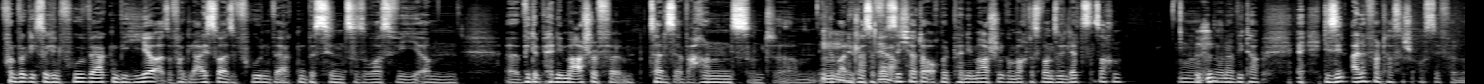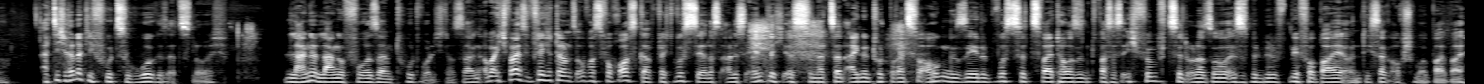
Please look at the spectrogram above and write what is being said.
Von wirklich solchen Frühwerken wie hier, also vergleichsweise frühen Werken, bis hin zu sowas wie, ähm, äh, wie dem Penny Marshall-Film, Zeit des Erwachens und ähm, ich glaube, eine Klasse für ja. sich hat er auch mit Penny Marshall gemacht. Das waren so die letzten Sachen äh, mhm. in seiner Vita. Äh, die sehen alle fantastisch aus, die Filme. Hat sich relativ früh zur Ruhe gesetzt, glaube ich lange, lange vor seinem Tod, wollte ich noch sagen. Aber ich weiß, vielleicht hat er uns auch was vorausgehabt. Vielleicht wusste er, dass alles endlich ist und hat seinen eigenen Tod bereits vor Augen gesehen und wusste 2000, was weiß ich, 15 oder so, ist es mit mir vorbei und ich sag auch schon mal Bye-bye.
